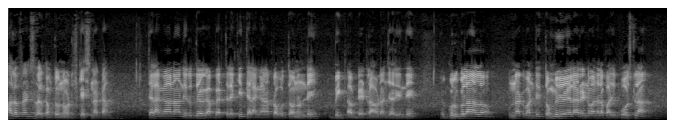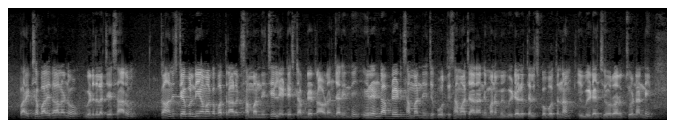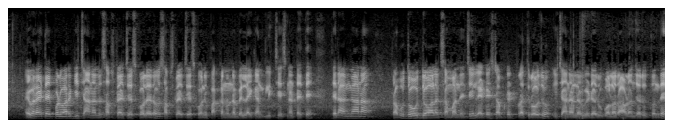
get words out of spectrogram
Hello friends welcome to notification అడ్డ. తెలంగాణ నిరుద్యోగ అభ్యర్థులకి తెలంగాణ ప్రభుత్వం నుండి బిగ్ అప్డేట్ రావడం జరిగింది. గురుకులాల్లో ఉన్నటువంటి తొమ్మిది వేల రెండు వందల పది పోస్టుల పరీక్ష ఫలితాలను విడుదల చేశారు. కానిస్టేబుల్ నియామక పత్రాలకు సంబంధించి లేటెస్ట్ అప్డేట్ రావడం జరిగింది. ఈ రెండు అప్డేట్కి సంబంధించి పూర్తి సమాచారాన్ని మనం ఈ వీడియోలో తెలుసుకోబోతున్నాం. ఈ వీడియోని చివరి వరకు చూడండి. ఎవరైతే ఇప్పటి వరకు ఈ ఛానల్ సబ్స్క్రైబ్ చేసుకోలేరో సబ్స్క్రైబ్ చేసుకొని పక్కనున్న బెల్ ఐకాన్ క్లిక్ చేసినట్టయితే తెలంగాణ ప్రభుత్వ ఉద్యోగాలకు సంబంధించి లేటెస్ట్ అప్డేట్ ప్రతిరోజు ఈ ఛానల్లో వీడియో రూపంలో రావడం జరుగుతుంది.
